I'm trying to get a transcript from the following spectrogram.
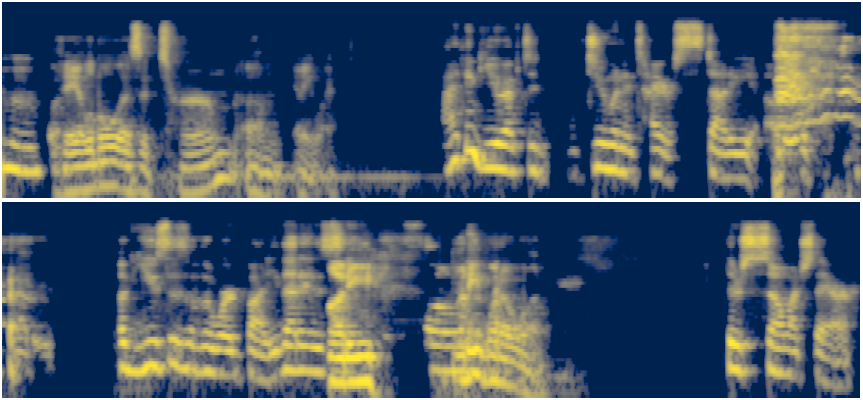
hmm available as a term um anyway I think you have to do an entire study of, the- of uses of the word buddy. That is buddy so buddy 101 there's so much there.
